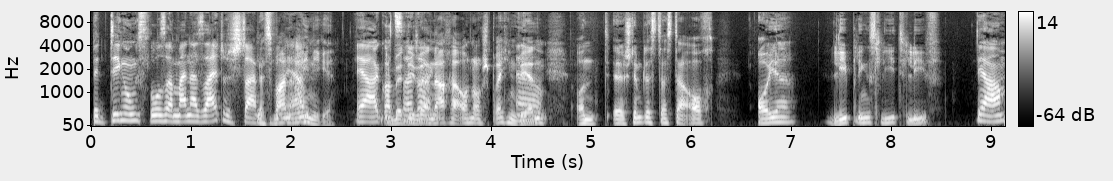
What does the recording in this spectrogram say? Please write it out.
bedingungslos an meiner Seite standen. Das waren ja. einige. Ja, Gott über sei die wir Dank. nachher auch noch sprechen Ja. werden. Und äh, stimmt es, dass da auch euer Lieblingslied lief? Ja,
